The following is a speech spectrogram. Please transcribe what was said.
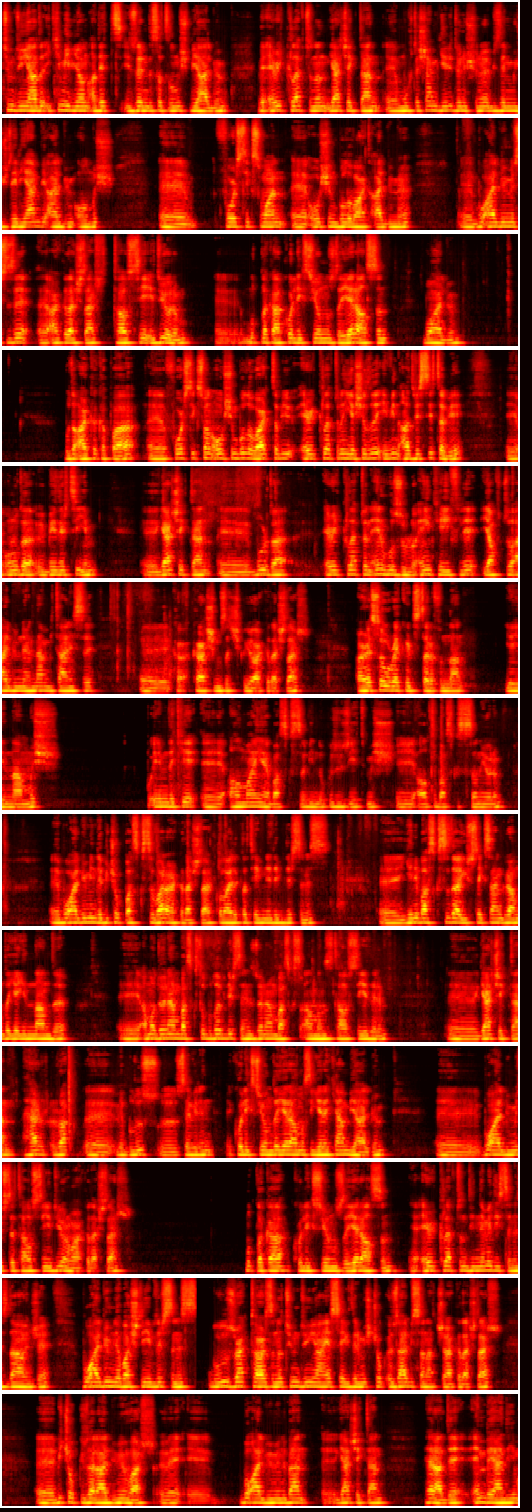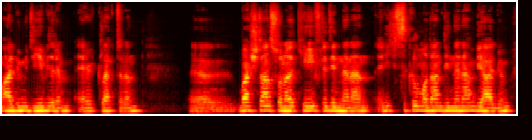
Tüm dünyada 2 milyon adet üzerinde satılmış bir albüm ve Eric Clapton'ın gerçekten e, muhteşem geri dönüşünü bize müjdeleyen bir albüm olmuş. E, 461 e, Ocean Boulevard albümü. E, bu albümü size e, arkadaşlar tavsiye ediyorum. E, mutlaka koleksiyonunuzda yer alsın bu albüm. Bu da arka kapağı. E, 461 Ocean Boulevard tabii Eric Clapton'ın yaşadığı evin adresi tabii. E, onu da belirteyim. E, gerçekten e, burada Eric Clapton en huzurlu, en keyifli yaptığı albümlerinden bir tanesi e, ka- karşımıza çıkıyor arkadaşlar. RSO Records tarafından yayınlanmış. Bu elimdeki e, Almanya baskısı 1976 baskısı sanıyorum. E, bu albümün de birçok baskısı var arkadaşlar. Kolaylıkla temin edebilirsiniz. E, yeni baskısı da 180 gramda yayınlandı. E, ama dönem baskısı bulabilirseniz dönem baskısı almanızı tavsiye ederim. E, gerçekten her rock e, ve blues e, severin koleksiyonda yer alması gereken bir albüm. E, bu albümü size tavsiye ediyorum arkadaşlar. Mutlaka koleksiyonunuzda yer alsın. Eric Clapton dinlemediyseniz daha önce bu albümle başlayabilirsiniz. Blues rock tarzını tüm dünyaya sevdirmiş çok özel bir sanatçı arkadaşlar. Ee, Birçok güzel albümü var ve e, bu albümünü ben e, gerçekten herhalde en beğendiğim albümü diyebilirim Eric Clapton'ın. E, baştan sona keyifli dinlenen, hiç sıkılmadan dinlenen bir albüm.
